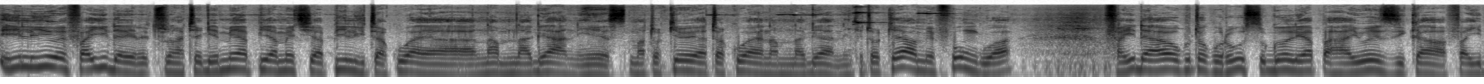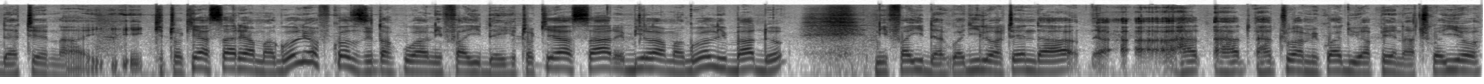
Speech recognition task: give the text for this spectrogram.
ili iwe faida tunategemea pia mechi ya pili itakuwa ya namna gani. Yes, matokeo yatakuwa ya namna gani. Ikitokea wamefungwa, faida yao kuto kuruhusu goli hapa haiwezi kawa faida tena. Ikitokea sare ya magoli, of course itakuwa ni faida. Ikitokea sare bila magoli, bado ni faida kwa ajili wataenda hatua ya mikwaju ya penalty. Kwa hiyo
